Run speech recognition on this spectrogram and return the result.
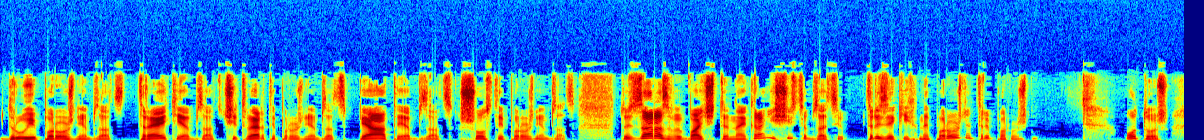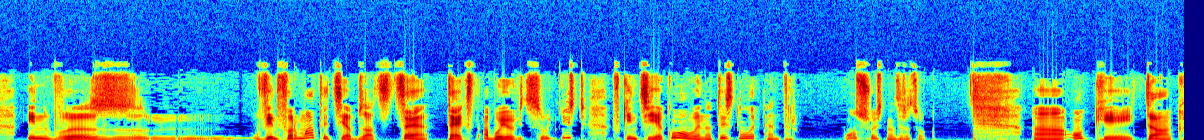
другий порожній абзац, третій абзац, четвертий порожній абзац, п'ятий абзац, шостий порожній абзац. Тобто зараз ви бачите на екрані 6 абзаців, три з яких не порожні, три порожні. Отож, в, в інформатиці абзац це текст або його відсутність, в кінці якого ви натиснули Enter. Ось щось на зразок. А, Окей, так,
